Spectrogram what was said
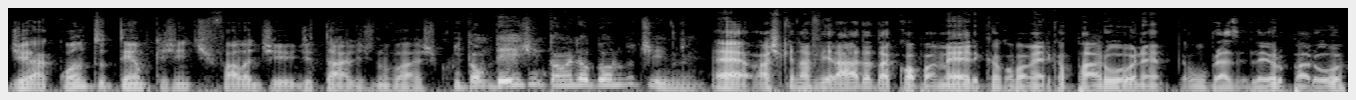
de há quanto tempo que a gente fala de, de Thales no Vasco. Então, desde então, ele é o dono do time, né? É, acho que na virada da Copa América, a Copa América parou, né? O brasileiro parou,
